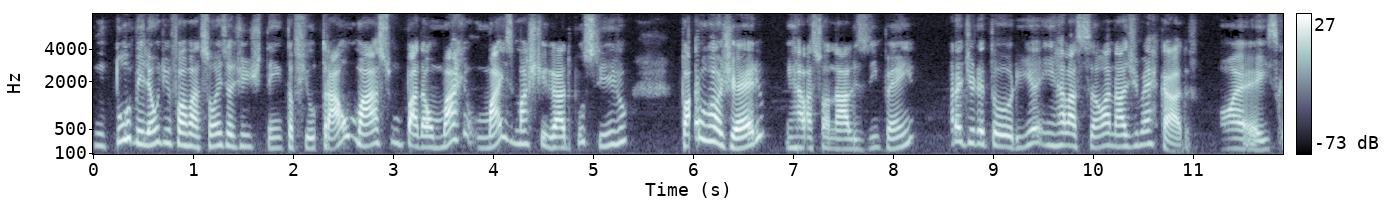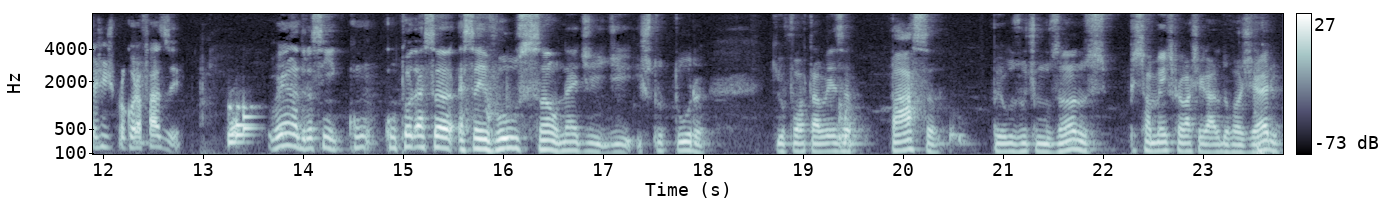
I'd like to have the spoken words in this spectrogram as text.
um turbilhão de informações, a gente tenta filtrar ao máximo para dar o mais, mais mastigado possível para o Rogério em relação à análise de desempenho, para a diretoria em relação à análise de mercado. Então é isso que a gente procura fazer. Leandro, assim, com, com toda essa, essa evolução né, de, de estrutura que o Fortaleza passa pelos últimos anos, principalmente pela chegada do Rogério,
